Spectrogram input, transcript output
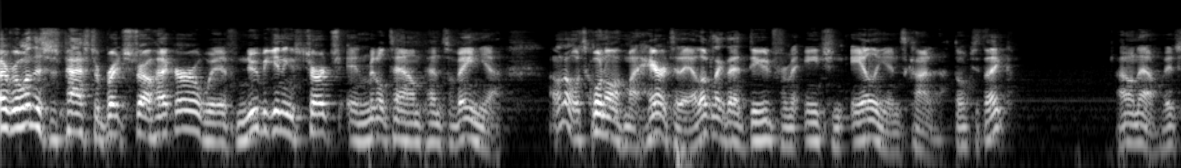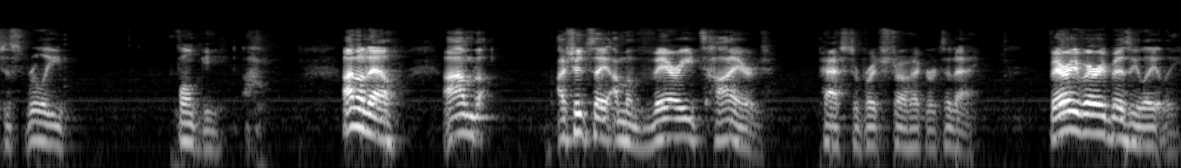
everyone. This is Pastor Britt Strohecker with New Beginnings Church in Middletown, Pennsylvania. I don't know what's going on with my hair today. I look like that dude from Ancient Aliens, kind of, don't you think? I don't know. It's just really funky. I don't know. I'm, I should say, I'm a very tired Pastor Britt Strohecker today. Very, very busy lately.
